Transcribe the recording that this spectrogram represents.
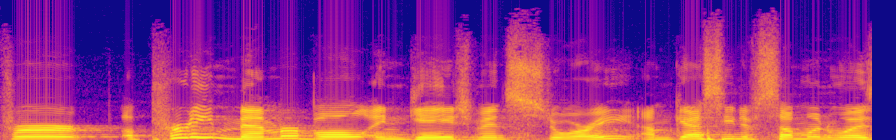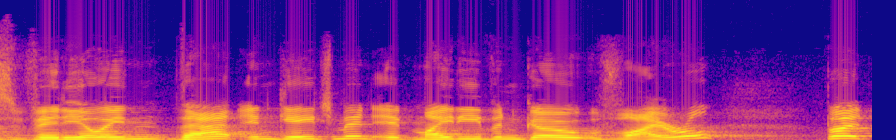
for a pretty memorable engagement story. I'm guessing if someone was videoing that engagement, it might even go viral. But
